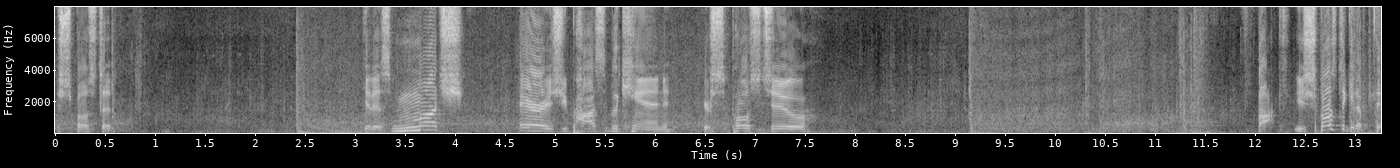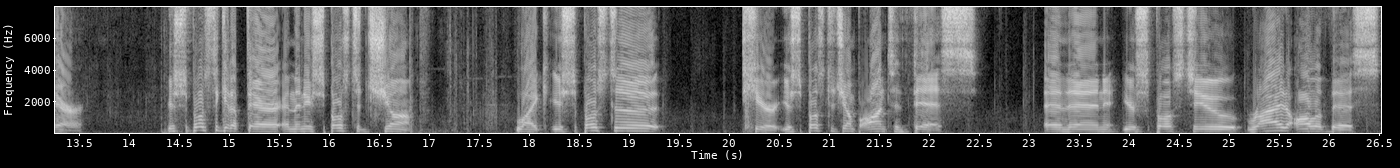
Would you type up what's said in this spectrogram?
you're supposed to get as much air as you possibly can. You're supposed to... Fuck. You're supposed to get up there. You're supposed to get up there, and then you're supposed to jump. Like, you're supposed to... Here, you're supposed to jump onto this. And then you're supposed to ride all of this,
